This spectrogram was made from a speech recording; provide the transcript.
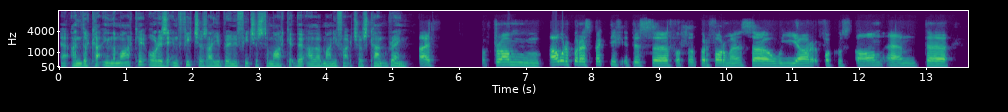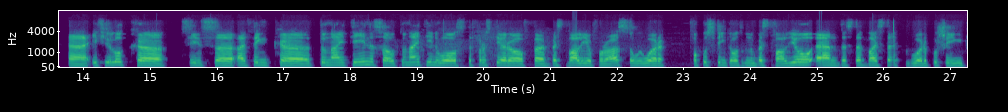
uh, undercutting the market, or is it in features? Are you bringing features to market that other manufacturers can't bring? I from our perspective, it is uh, for sure performance uh, we are focused on. And uh, uh if you look uh, since uh, I think 2019, so 2019 was the first year of best value for us. So we were focusing on best value, and step by step we were pushing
